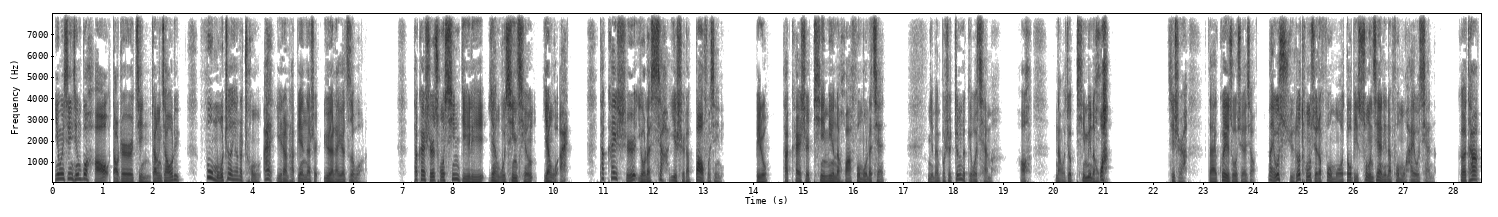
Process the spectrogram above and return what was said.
因为心情不好，导致紧张焦虑，父母这样的宠爱也让他变得是越来越自我了。他开始从心底里厌恶亲情，厌恶爱，他开始有了下意识的报复心理，比如。他开始拼命的花父母的钱，你们不是争着给我钱吗？好，那我就拼命的花。其实啊，在贵族学校，那有许多同学的父母都比宋建林的父母还有钱呢，可他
